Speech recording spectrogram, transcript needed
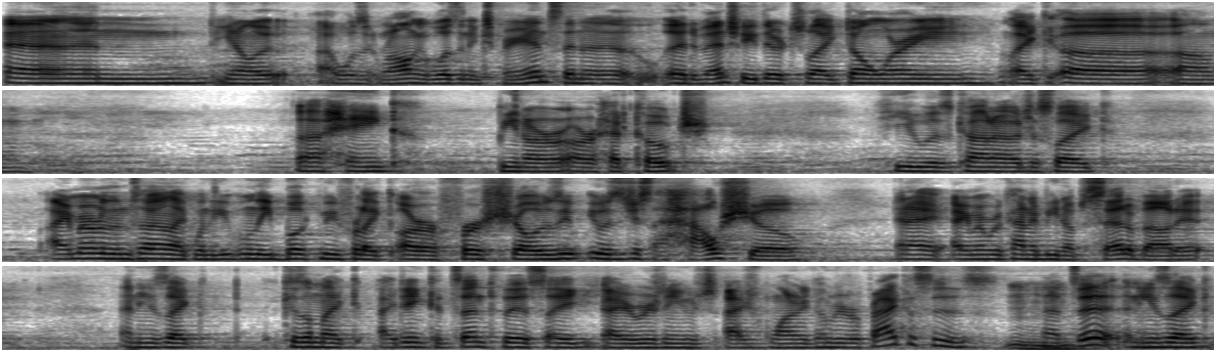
and you know I wasn't wrong. It was an experience, and, uh, and eventually they're just like, "Don't worry." Like uh, um, uh, Hank, being our, our head coach, he was kind of just like, I remember them telling like when he when they booked me for like our first show, it was, it was just a house show, and I, I remember kind of being upset about it, and he's like. Because I'm like, I didn't consent to this. I, I originally was, I just wanted to come to your practices. That's it. And he's like,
